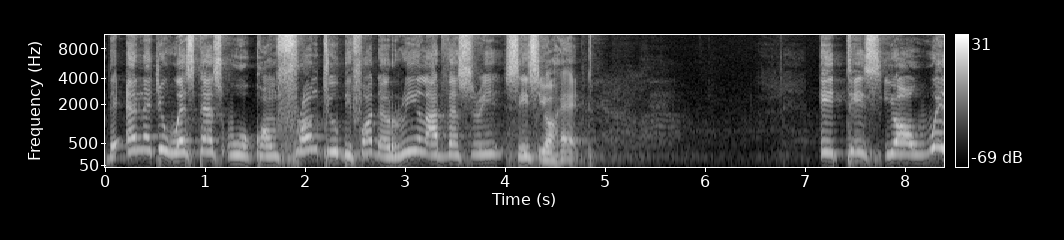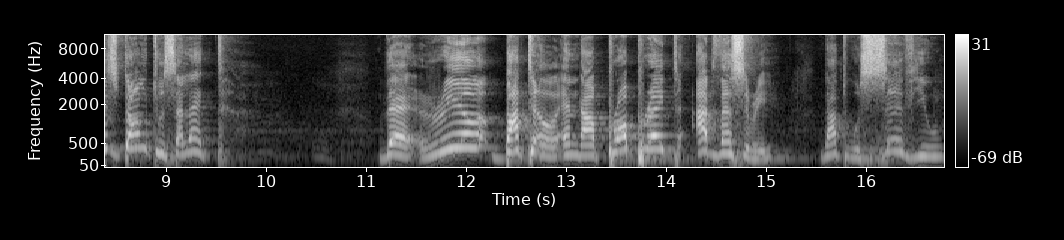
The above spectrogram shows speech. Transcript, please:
the energy wasters will confront you before the real adversary sees your head. It is your wisdom to select the real battle and appropriate adversary that will save you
